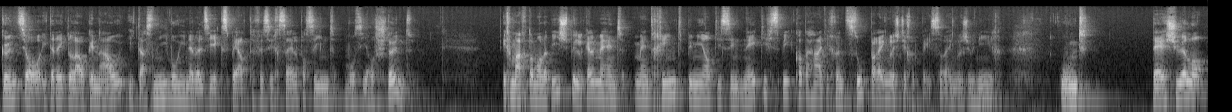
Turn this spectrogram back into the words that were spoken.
gehen sie ja in der Regel auch genau in das Niveau hinein, weil sie Experten für sich selber sind, wo sie auch stehen. Ich mache da mal ein Beispiel. Gell? Wir, haben, wir haben Kinder bei mir, die sind Native Speaker daheim, die können super Englisch, die können besser Englisch als ich. Und der Schüler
